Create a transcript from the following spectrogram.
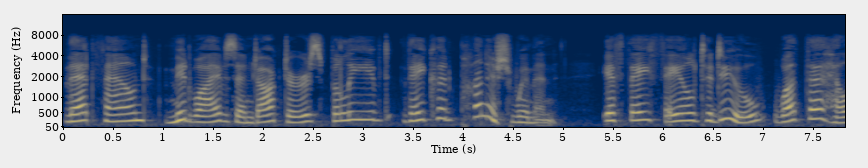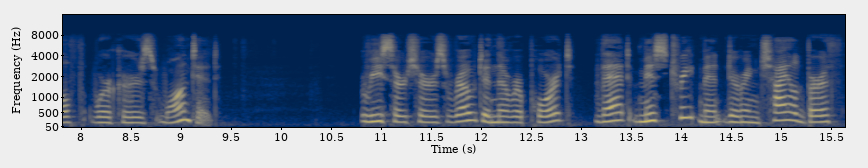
that found midwives and doctors believed they could punish women if they failed to do what the health workers wanted. Researchers wrote in the report that mistreatment during childbirth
